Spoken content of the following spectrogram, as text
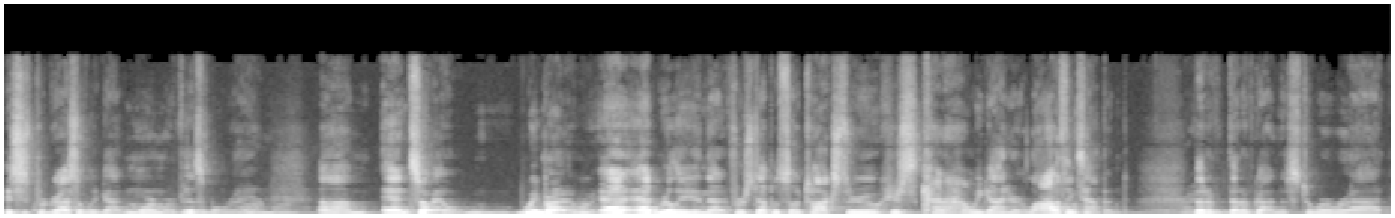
it's just progressively gotten more and more visible, right? More and more. Um, and so we brought, Ed really in that first episode talks through, here's kind of how we got here. A lot of things happened right. that have that have gotten us to where we're at.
